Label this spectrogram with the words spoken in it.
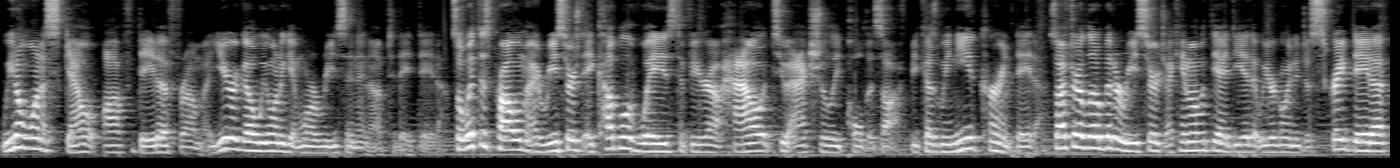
we don't want to scout off data from a year ago. We want to get more recent and up-to-date data. So with this problem, I researched a couple of ways to figure out how to actually pull this off because we need current data. So after a little bit of research, I came up with the idea that we were going to just scrape data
